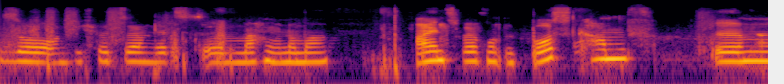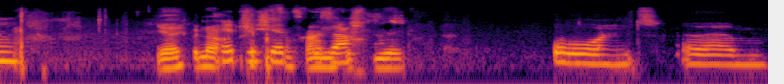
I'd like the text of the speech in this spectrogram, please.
So, und ich würde sagen, jetzt äh, machen wir nochmal ein, zwei Runden Bosskampf. Ähm, Ja, ich bin da. Hätte ich das jetzt gesagt. gespielt. und ähm,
